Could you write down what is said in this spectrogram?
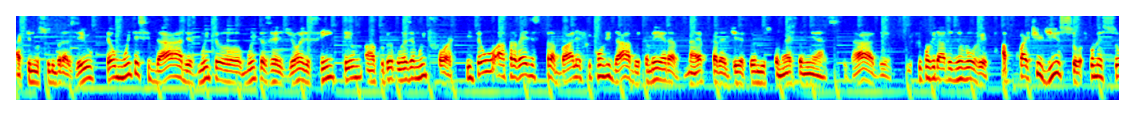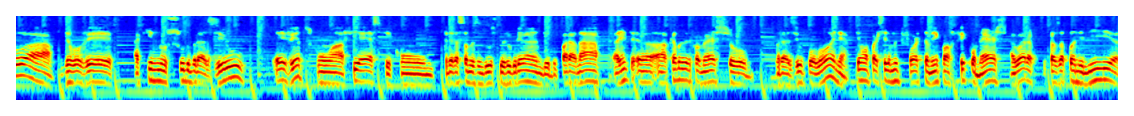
aqui no sul do Brasil. Então, muitas cidades, muito, muitas regiões, assim, tem a cultura polonesa é muito forte. Então, através desse trabalho, eu fui convidado. Eu também era, na época, era diretor de comércio da minha cidade e fui convidado a desenvolver. A partir disso, começou a desenvolver aqui no sul do Brasil, eventos com a Fiesp, com a Federação das Indústrias do Rio Grande, do Paraná. A, gente, a Câmara de Comércio Brasil-Polônia tem uma parceria muito forte também com a FEComércio. Agora, por causa da pandemia,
